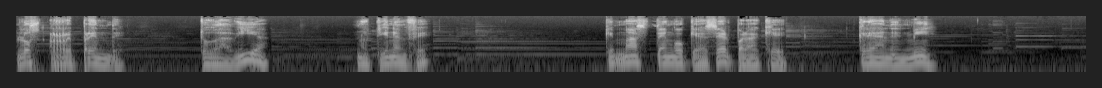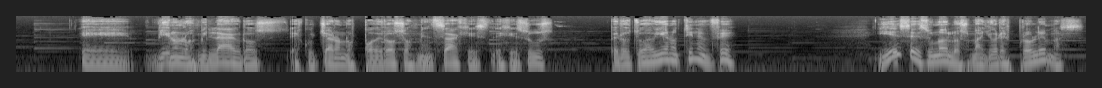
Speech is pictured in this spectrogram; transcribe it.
los reprende. Todavía no tienen fe. ¿Qué más tengo que hacer para que crean en mí? Eh, vieron los milagros, escucharon los poderosos mensajes de Jesús, pero todavía no tienen fe. Y ese es uno de los mayores problemas.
